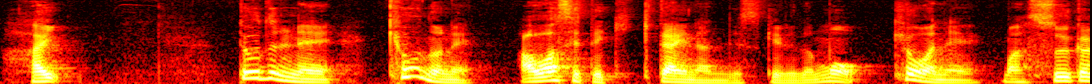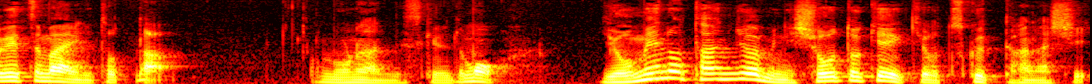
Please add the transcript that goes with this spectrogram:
はい。ということでね今日のね合わせて聞きたいなんですけれども今日はね、まあ、数ヶ月前に撮ったものなんですけれども嫁の誕生日にショートケーキを作った話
